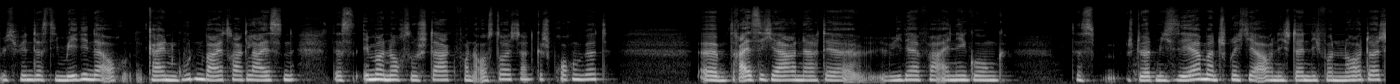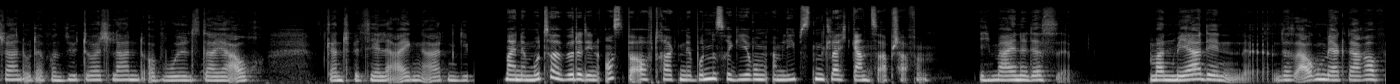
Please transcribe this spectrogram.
ich finde, dass die Medien da auch keinen guten Beitrag leisten, dass immer noch so stark von Ostdeutschland gesprochen wird. 30 ähm, Jahre nach der Wiedervereinigung das stört mich sehr. Man spricht ja auch nicht ständig von Norddeutschland oder von Süddeutschland, obwohl es da ja auch ganz spezielle Eigenarten gibt. Meine Mutter würde den Ostbeauftragten der Bundesregierung am liebsten gleich ganz abschaffen. Ich meine, dass man mehr den, das Augenmerk darauf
